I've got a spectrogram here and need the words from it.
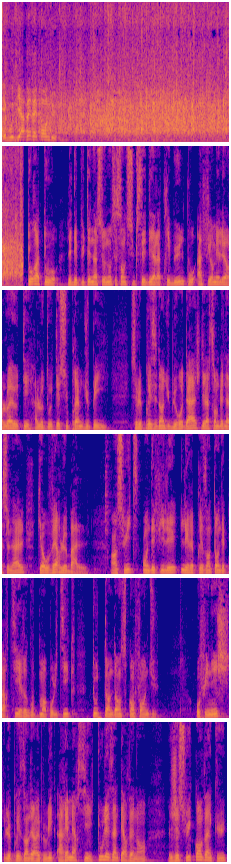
Et vous y avez répondu. Tour à tour, les députés nationaux se sont succédés à la tribune pour affirmer leur loyauté à l'autorité suprême du pays. C'est le président du bureau d'âge de l'Assemblée nationale qui a ouvert le bal. Ensuite, ont défilé les représentants des partis et regroupements politiques, toutes tendances confondues. Au finish, le président de la République a remercié tous les intervenants. Je suis convaincu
